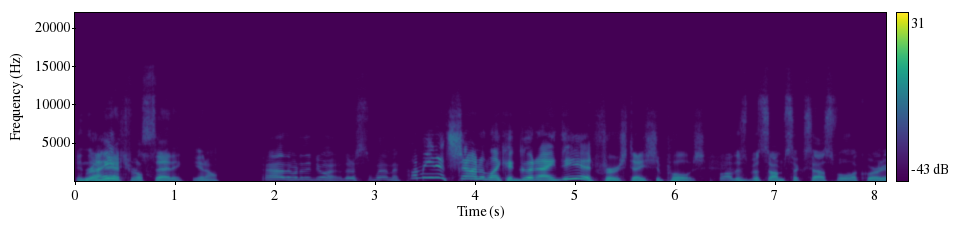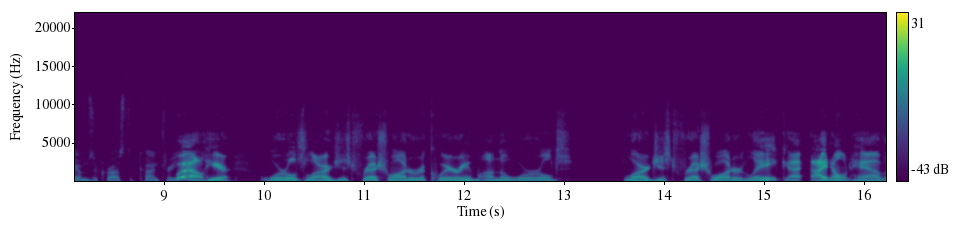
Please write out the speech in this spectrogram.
In their Right? natural setting, you know. Uh, what are they doing? They're swimming. I mean, it sounded like a good idea at first, I suppose. Well, there's been some successful aquariums across the country. Well, here, world's largest freshwater aquarium on the world's largest freshwater lake. I, I don't have.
